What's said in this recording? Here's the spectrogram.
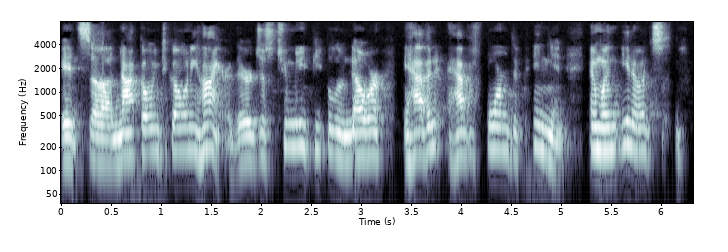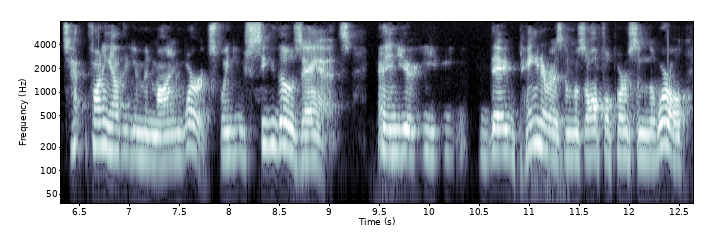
It's uh, not going to go any higher. There are just too many people who know her, haven't have a formed opinion. And when you know, it's, it's funny how the human mind works. When you see those ads, and you're, you, they paint her as the most awful person in the world.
